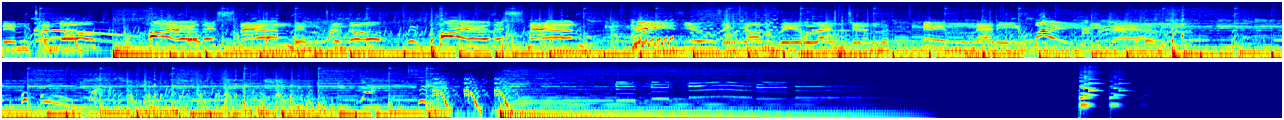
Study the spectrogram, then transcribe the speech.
Nintendo, hire this man, Nintendo, hire this man. He's using Unreal Engine in any way.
